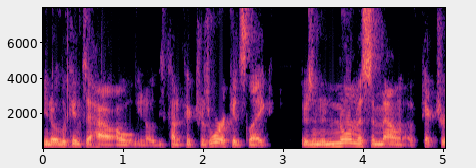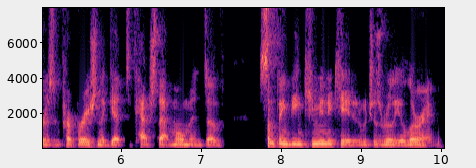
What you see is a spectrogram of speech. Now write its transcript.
you know look into how you know these kind of pictures work it's like there's an enormous amount of pictures and preparation that get to catch that moment of something being communicated which is really alluring.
